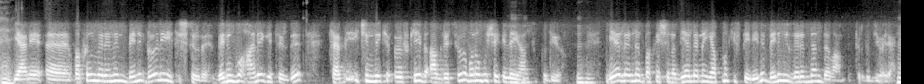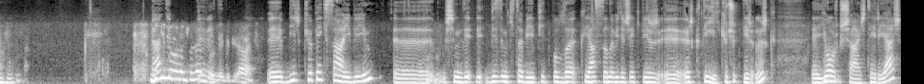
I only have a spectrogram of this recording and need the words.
Evet. Yani e, bakım verenin beni böyle yetiştirdi, beni bu hale getirdi. Kendi içindeki öfkeyi ve agresyonu bana bu şekilde yansıttı diyor. Diğerlerine bakışını, diğerlerine yapmak istediğini benim üzerimden devam ettirdi diyor yani aslında. Ben Bu gibi de- örüntüler evet. görülebiliyor. Evet. Ee, bir köpek sahibiyim. Ee, şimdi bi- bizimki tabii Pitbull'la kıyaslanabilecek bir e, ırk değil. Küçük bir ırk. E, Yorkshire Terrier.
